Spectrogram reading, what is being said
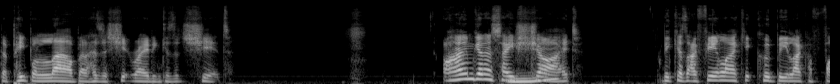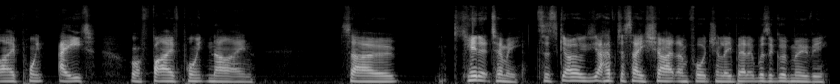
that people love but has a shit rating because it's shit. I'm gonna say mm-hmm. shite because I feel like it could be like a 5.8 or a 5.9. So, hit it to me. Just go. I have to say shite, unfortunately, but it was a good movie,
